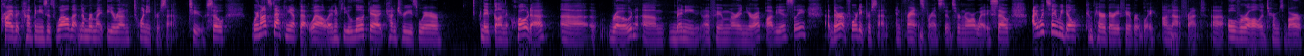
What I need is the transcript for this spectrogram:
private companies as well, that number might be around 20% too. So we're not stacking up that well. And if you look at countries where they've gone the quota uh, road, um, many of whom are in Europe, obviously. They're at 40% in France, for instance, or Norway. So I would say we don't compare very favorably on that front uh, overall in terms of our,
